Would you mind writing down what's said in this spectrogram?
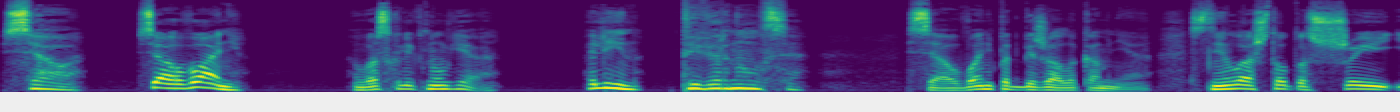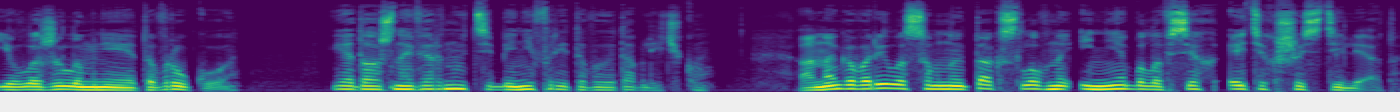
«Сяо! Сяо Вань!» — воскликнул я. «Лин, ты вернулся!» Сяо Вань подбежала ко мне, сняла что-то с шеи и вложила мне это в руку. «Я должна вернуть тебе нефритовую табличку». Она говорила со мной так, словно и не было всех этих шести лет.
